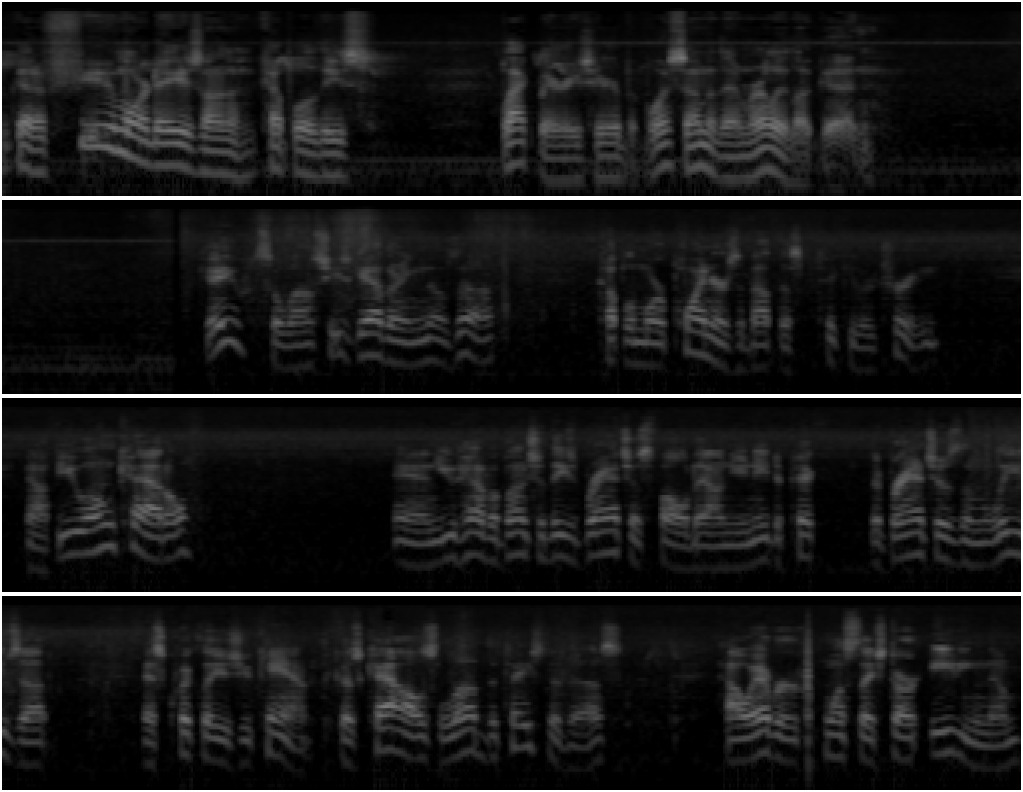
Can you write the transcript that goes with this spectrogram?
We've got a few more days on a couple of these blackberries here, but boy, some of them really look good. Okay, so while she's gathering those up, a couple more pointers about this particular tree. Now, if you own cattle and you have a bunch of these branches fall down, you need to pick the branches and the leaves up as quickly as you can because cows love the taste of this. However, once they start eating them,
